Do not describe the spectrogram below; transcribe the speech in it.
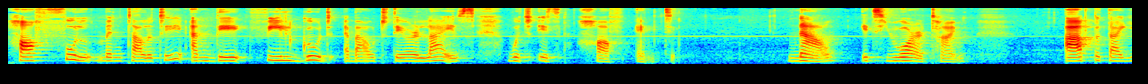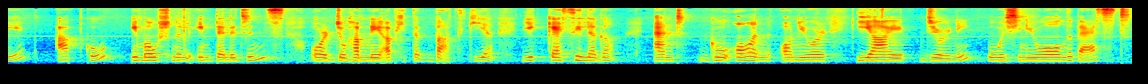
half full mentality and they feel good about their lives, which is half empty. Now it's your time आप बताइए आपको इमोशनल इंटेलिजेंस और जो हमने अभी तक बात किया, ये कैसे लगा? And go on on your E I journey wishing you all the best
